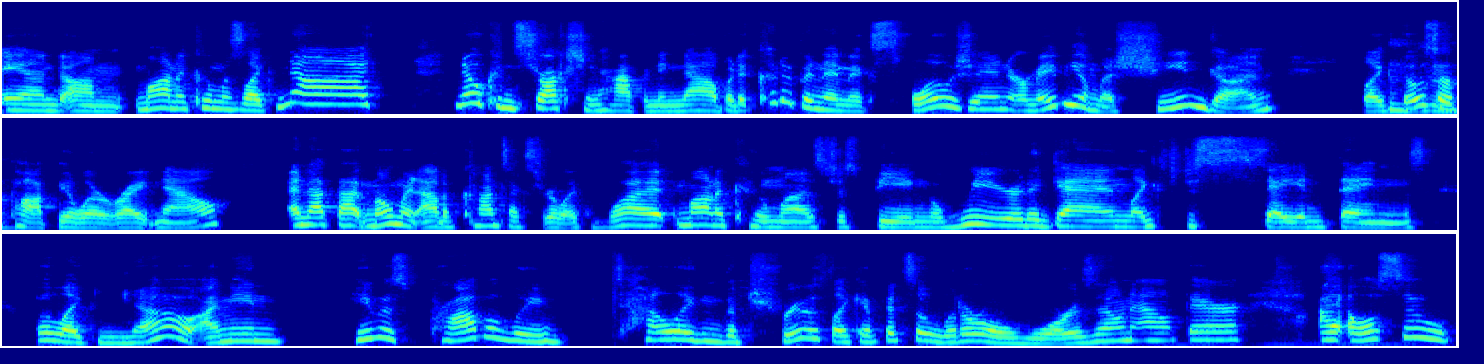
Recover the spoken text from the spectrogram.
And um, Monokuma was like, nah, no construction happening now, but it could have been an explosion or maybe a machine gun. Like those are popular right now. And at that moment, out of context, you're like, what? Monokuma is just being weird again, like just saying things. But like, no, I mean, he was probably telling the truth. Like, if it's a literal war zone out there, I also,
